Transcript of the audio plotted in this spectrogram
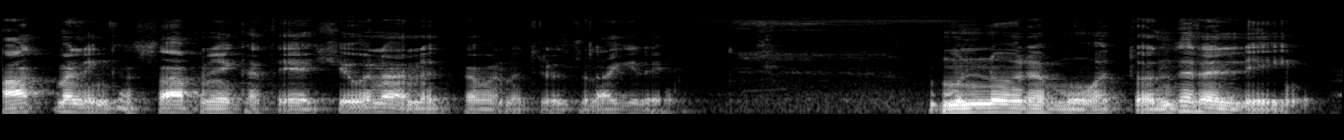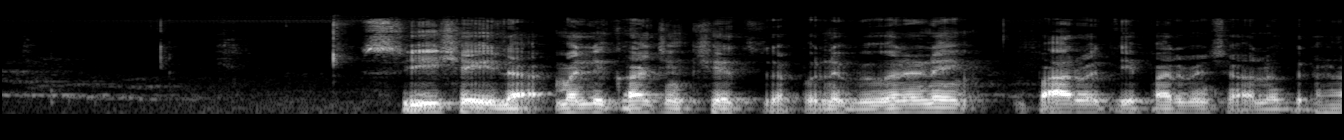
ಆತ್ಮಲಿಂಗ ಸ್ಥಾಪನೆ ಕಥೆಯ ಶಿವನ ಅನುಗ್ರಹವನ್ನು ತಿಳಿಸಲಾಗಿದೆ ಮುನ್ನೂರ ಮೂವತ್ತೊಂದರಲ್ಲಿ ಶ್ರೀಶೈಲ ಮಲ್ಲಿಕಾರ್ಜುನ ಕ್ಷೇತ್ರದ ಪುನರ್ವಿವರಣೆ, ಪಾರ್ವತಿ ಪರಮೇಶ್ವರ ಅನುಗ್ರಹ,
